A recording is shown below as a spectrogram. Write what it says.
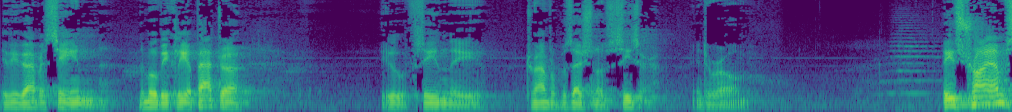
If you've ever seen the movie Cleopatra, you've seen the triumphal procession of Caesar into Rome. These triumphs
